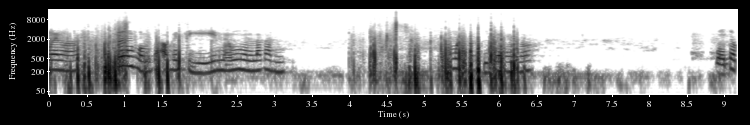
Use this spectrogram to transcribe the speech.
ด้วยนะซึ่งผมจะเอาเป็นสีน้ำเงินแล้วกันน้ำเงินกับสีแดงเนาะเนี่ยแต่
